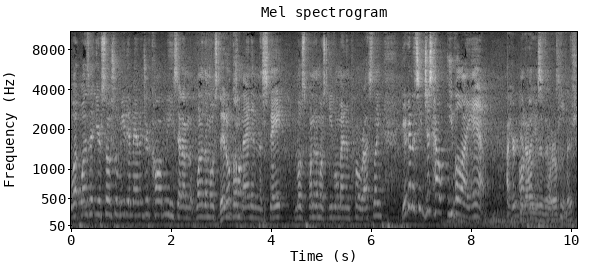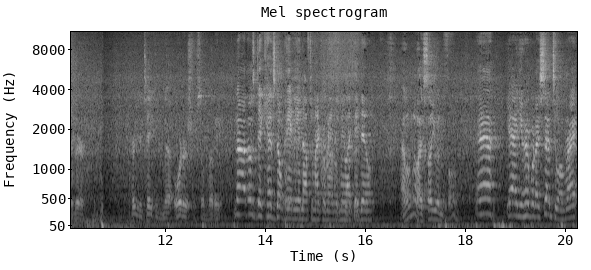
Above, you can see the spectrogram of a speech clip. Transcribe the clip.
what was it your social media manager called me? He said I'm one of the most They don't evil call- men in the state, most one of the most evil men in pro wrestling. You're gonna see just how evil I am. I heard you're On not even the real commissioner. I heard you're taking uh, orders from somebody. Nah, those dickheads don't pay me enough to micromanage me like they do. I don't know. I saw you on the phone. Yeah, yeah, and you heard what I said to them, right?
